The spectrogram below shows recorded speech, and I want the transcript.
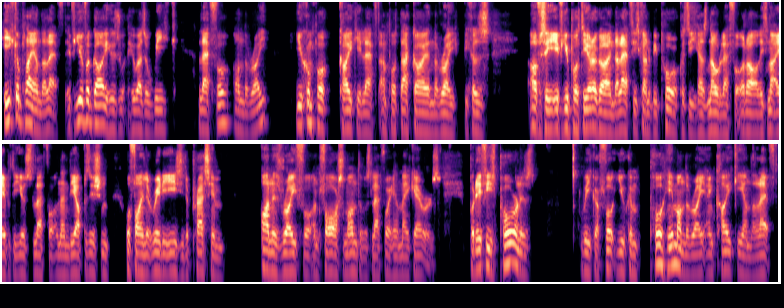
He can play on the left. If you have a guy who's who has a weak left foot on the right, you can put Kaiky left and put that guy on the right because obviously if you put the other guy on the left, he's going to be poor because he has no left foot at all. He's not able to use his left foot, and then the opposition will find it really easy to press him on his right foot and force him onto his left where he'll make errors. But if he's poor on his weaker foot, you can put him on the right and Kaiky on the left,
